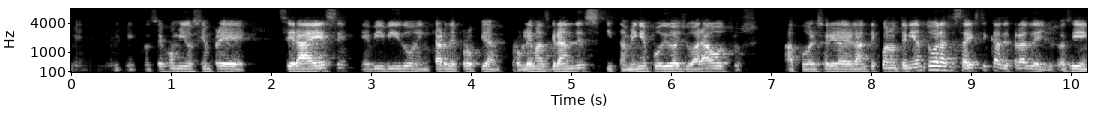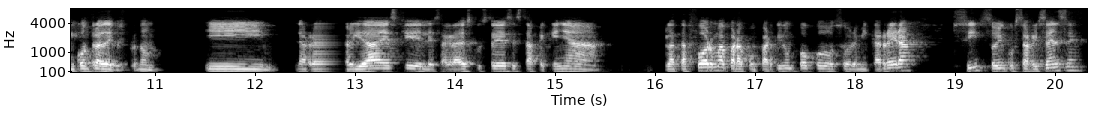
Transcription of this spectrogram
El, consejo mío siempre será ese, he vivido en carne propia problemas grandes y también he podido ayudar a otros a poder salir adelante cuando tenían todas las estadísticas detrás de ellos, así en contra de ellos, perdón. Y la realidad es que les agradezco a ustedes esta pequeña plataforma para compartir un poco sobre mi carrera sí, soy un costarricense,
